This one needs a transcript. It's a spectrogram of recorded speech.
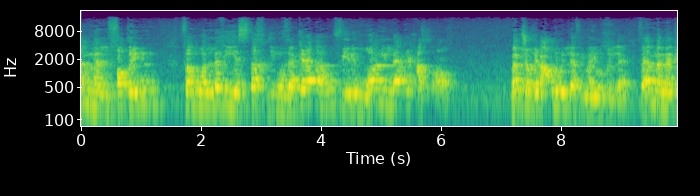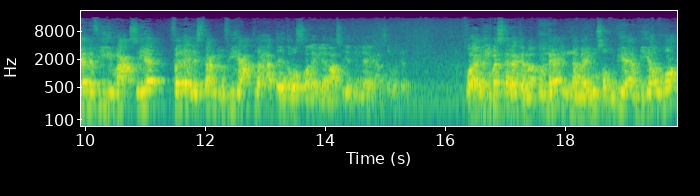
أما الفطن فهو الذي يستخدم ذكاءه في رضوان الله حصرا. ما بشغل عقله إلا فيما يرضي الله. فأما ما كان فيه معصية فلا يستعمل فيه عقله حتى يتوصل إلى معصية الله عز وجل. وهذه مسألة كما قلنا إنما يوصف بها أنبياء الله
